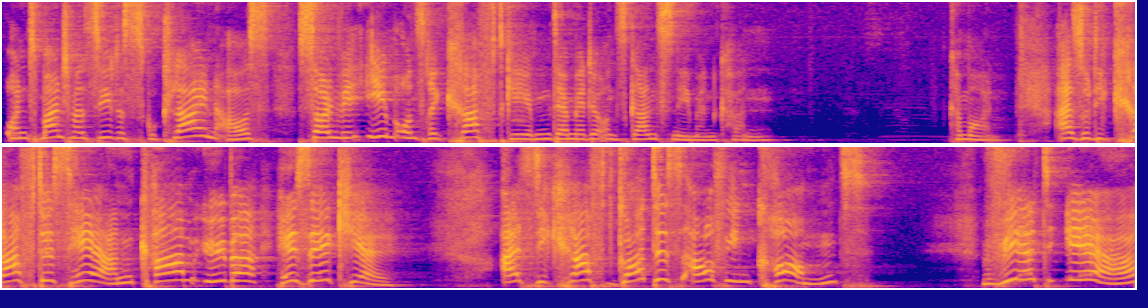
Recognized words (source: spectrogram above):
und manchmal sieht es so klein aus, sollen wir ihm unsere Kraft geben, damit er uns ganz nehmen kann. Come on. Also die Kraft des Herrn kam über Hesekiel. Als die Kraft Gottes auf ihn kommt, wird er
